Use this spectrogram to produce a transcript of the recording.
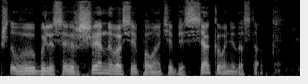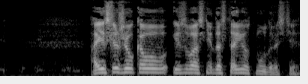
чтобы вы были совершенны во всей полноте, без всякого недостатка. А если же у кого из вас не достает мудрости,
